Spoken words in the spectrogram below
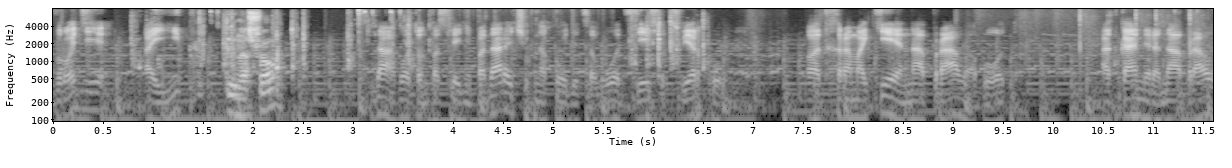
Вроде Аид. Ты нашел? Да, вот он последний подарочек находится. Вот здесь вот сверху. От хромакея направо. Вот. От камеры направо.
